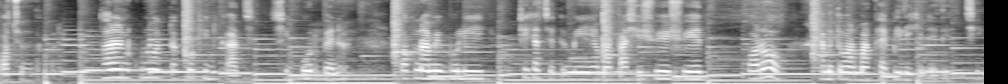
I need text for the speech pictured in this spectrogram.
পছন্দ করে। ধরেন কোনো একটা কঠিন কাজ সে করবে না। তখন আমি বলি, ঠিক আছে, তুমি আমার পাশে শুয়ে শুয়ে পড়ো। আমি তোমার মাথায় বিলি কেটে দিচ্ছি।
